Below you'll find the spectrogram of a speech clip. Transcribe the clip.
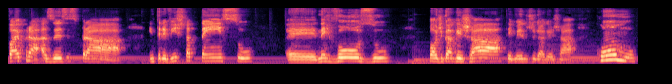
vai para, às vezes, para entrevista tenso, é, nervoso, pode gaguejar, ter medo de gaguejar. Como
